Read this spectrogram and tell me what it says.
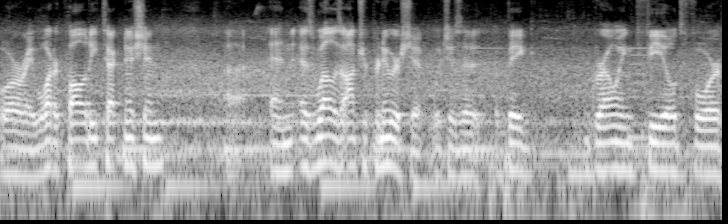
or a water quality technician, uh, and as well as entrepreneurship, which is a, a, big growing field for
